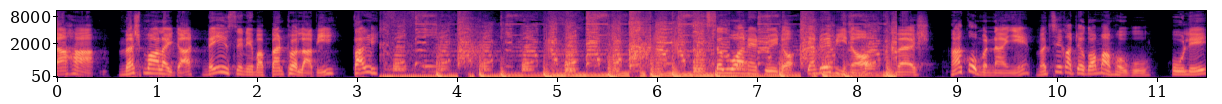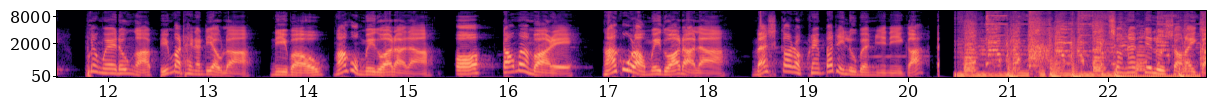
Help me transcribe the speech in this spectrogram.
လားဟာ match မလိုက်တာနှရည်စင်တွေမှာပန်းထွက်လာပြီးဒါလေးဆယ်လွားနဲ့တွေးတော့ပြန်တွေးပြီနော် match ငါကိုမနိုင်ရင်မချစ်ကပျောက်သွားမှာမဟုတ်ဘူးဟိုလေဖွင့်ဝဲတုန်းကဘေးမှာထိုင်တဲ့တယောက်လားနေပါဦးငါကိုမေ့သွားတာလား ဟောတောင်းပန်ပါတယ်ငါကိုယ်တော်မေ့သွားတာလားမက်ရှ်ကတော့ခရင်ပတ်တယ်လို့ပဲမြင်နေကချွန်နဲ့ပြစ်လို့ရှောင်လိုက်က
